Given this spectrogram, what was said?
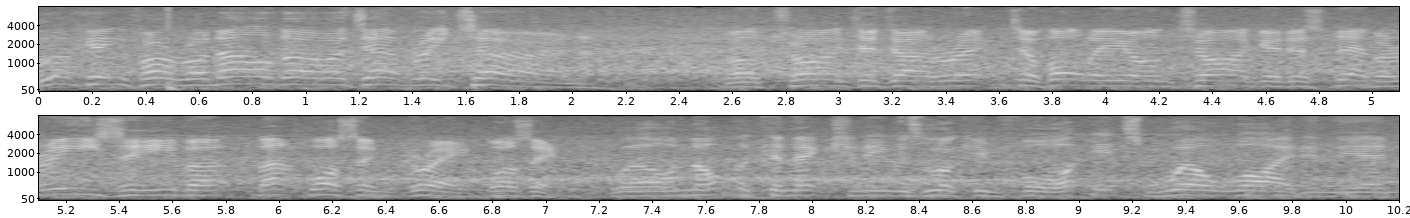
Looking for Ronaldo at every turn. Well, trying to direct a volley on target is never easy, but that wasn't great, was it? Well, not the connection he was looking for. It's well wide in the end.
